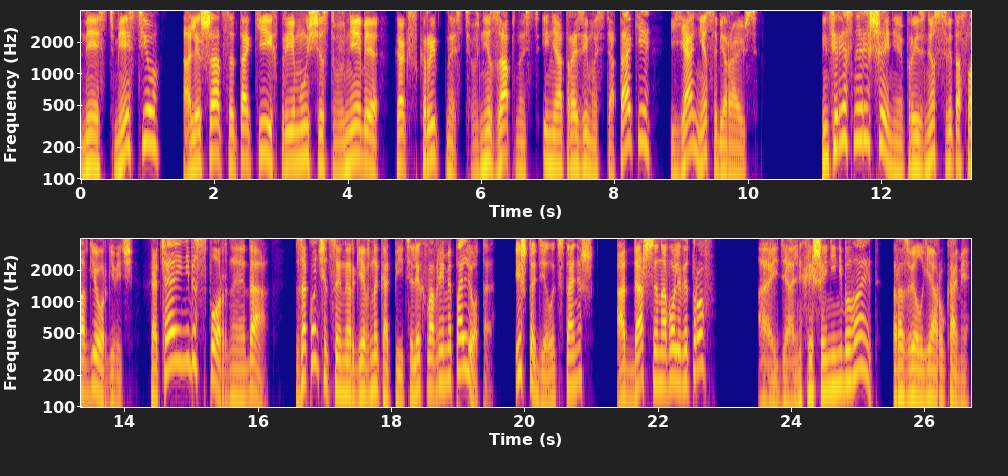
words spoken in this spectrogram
Месть местью, а лишаться таких преимуществ в небе, как скрытность, внезапность и неотразимость атаки, я не собираюсь. «Интересное решение», — произнес Святослав Георгиевич. «Хотя и не бесспорное, да. Закончится энергия в накопителях во время полета. И что делать станешь? Отдашься на волю ветров? «А идеальных решений не бывает», — развел я руками.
